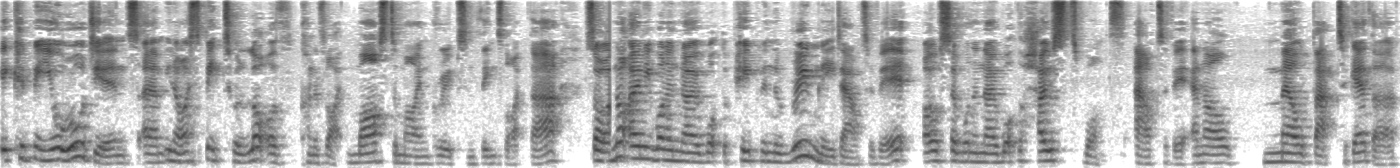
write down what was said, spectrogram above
it could be your audience. Um, you know, I speak to a lot of kind of like mastermind groups and things like that. So I not only want to know what the people in the room need out of it, I also want to know what the host wants out of it, and I'll meld that together.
